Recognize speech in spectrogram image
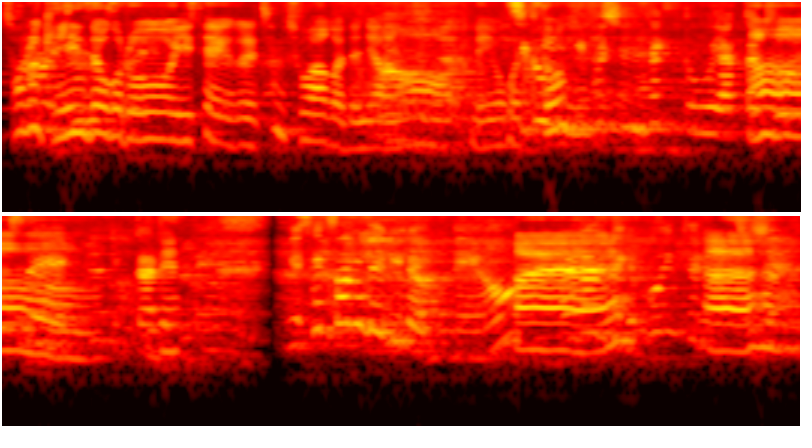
저는 아, 개인적으로 이 색을 참 좋아하거든요. 아, 근데 이것도 지금 입으신 색도 약간 아, 초록색 색깔인데 네. 이게 색상 대비가 있네요. 네. 빨간색에 포인트를 아, 주셨네요.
